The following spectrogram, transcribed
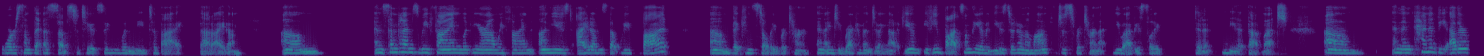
or something, a substitute, so you wouldn't need to buy that item? Um, and sometimes we find, looking around, we find unused items that we've bought um, that can still be returned. And I do recommend doing that. If you if you bought something, you haven't used it in a month, just return it. You obviously didn't need it that much. Um, and then kind of the other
